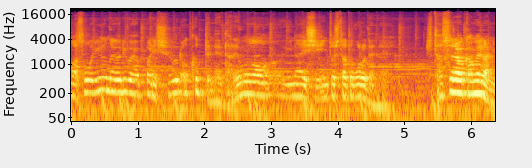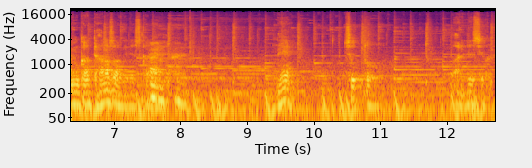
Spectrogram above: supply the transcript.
まあそういうのよりはやっぱり収録ってね誰もいないシーンとしたところでねひたすらカメラに向かって話すわけですから、はいはい。ねちょっとあれですよね。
